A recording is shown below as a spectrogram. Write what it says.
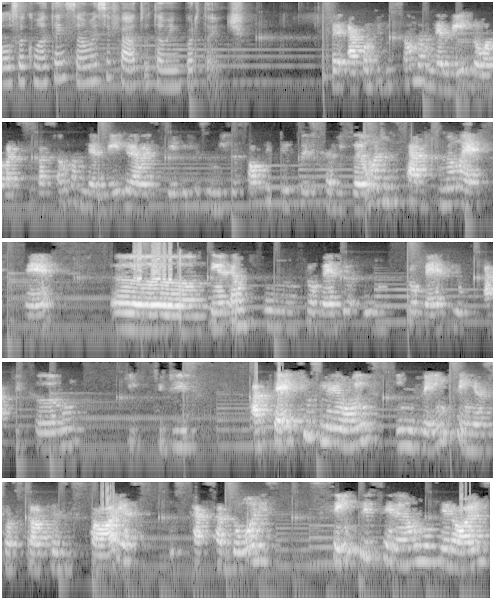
Ouça com atenção esse fato tão importante. A contribuição da mulher negra ou a participação da mulher negra, ela esteve resumida só no período da escravidão, a gente sabe que não é, né? Uh, tem até um, um, provérbio, um provérbio africano que, que diz até que os leões inventem as suas próprias histórias, os caçadores sempre serão os heróis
